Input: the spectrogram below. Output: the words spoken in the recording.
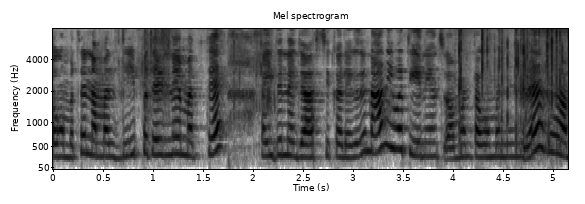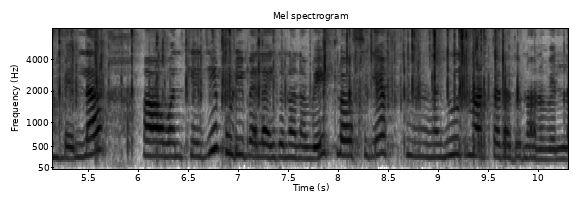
ತೊಗೊಂಬರ್ತೀನಿ. ನಮ್ಮಲ್ಲಿ ದೀಪದ ಎಣ್ಣೆ ಮತ್ತು ಇದನ್ನೇ ಜಾಸ್ತಿ ಆಗಿದೆ. ನಾನು ಇವತ್ತು ಏನೇನು ಸಾಮಾನು ತೊಗೊಂಬಂದಿದ್ರೆ ಬೆಲ್ಲ ಒಂದು ಕೆ ಜಿ ಪುಡಿ ಬೆಲ್ಲ. ಇದು ನಾನು ವೆಯ್ಟ್ ಲಾಸ್ಗೆ ಯೂಸ್ ಮಾಡ್ತಾ ಇರೋದು ನಾನು ಬೆಲ್ಲ,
